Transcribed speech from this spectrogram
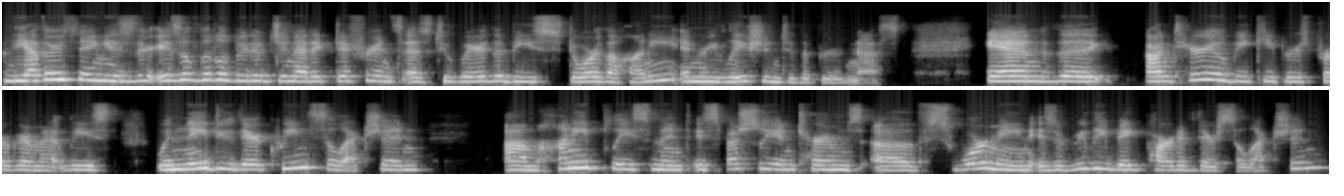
The other thing is there is a little bit of genetic difference as to where the bees store the honey in relation to the brood nest. And the Ontario Beekeepers Program, at least, when they do their queen selection, um, honey placement, especially in terms of swarming, is a really big part of their selection.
